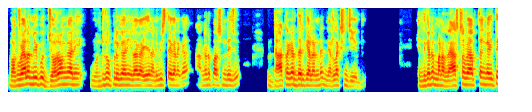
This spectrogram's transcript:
ఒకవేళ మీకు జ్వరం కానీ ఒంటి నొప్పులు కానీ ఇలాగ ఏదైనా అనిపిస్తే కనుక హండ్రెడ్ పర్సెంటేజ్ డాక్టర్ గారి దగ్గరికి వెళ్ళండి. నిర్లక్ష్యం చేయొద్దు. ఎందుకంటే మన రాష్ట్ర వ్యాప్తంగా అయితే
